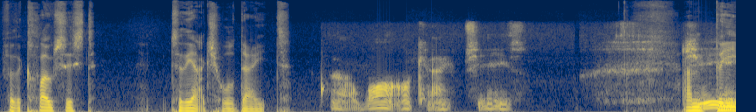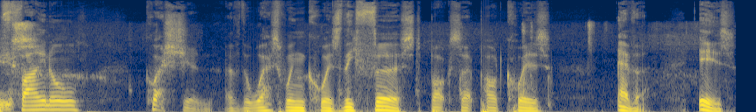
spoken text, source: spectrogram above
for the closest to the actual date. Oh, what? Okay. Jeez. And the final question of the West Wing quiz, the first box set pod quiz ever, is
